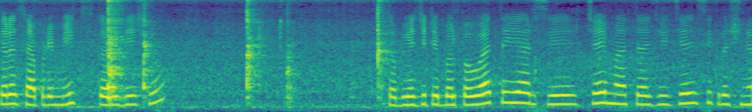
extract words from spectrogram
સરસ આપણે મિક્સ કરી દઈશું. તો વેજીટેબલ, પૌવા તૈયાર છે. જય માતાજી, જય શ્રી કૃષ્ણ.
